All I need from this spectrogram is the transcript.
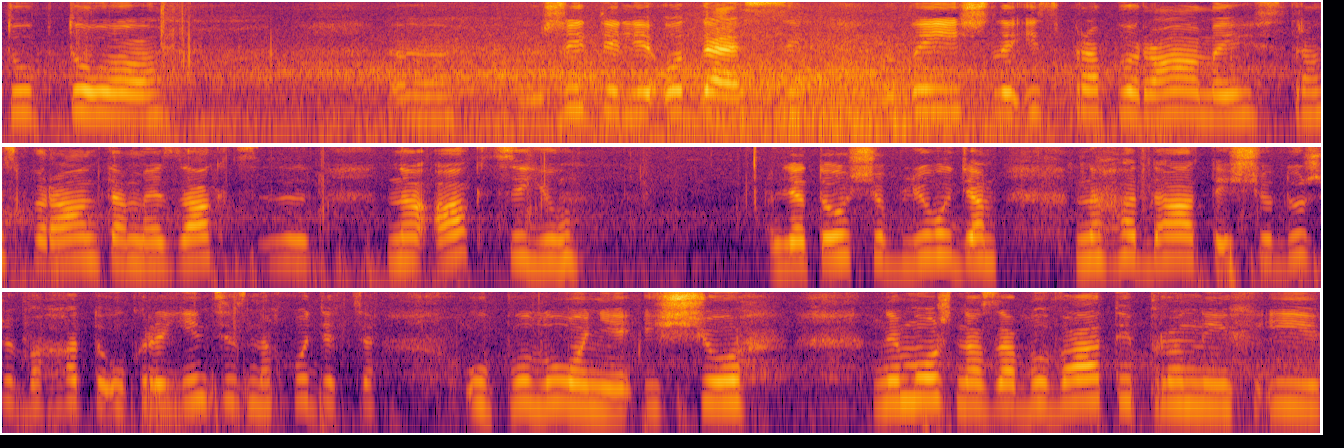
Тобто е, жителі Одеси вийшли із прапорами, з транспарантами на акцію для того, щоб людям нагадати, що дуже багато українців знаходяться у полоні і що не можна забувати про них. І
